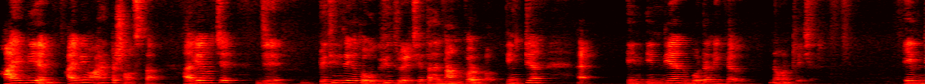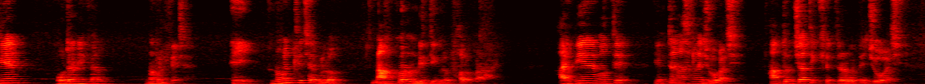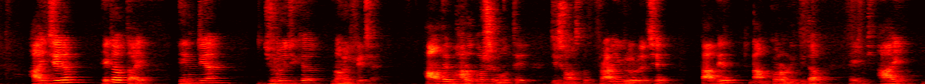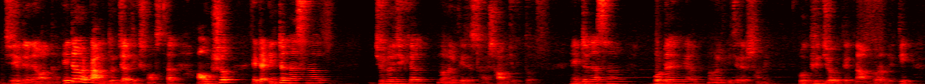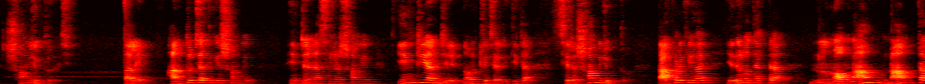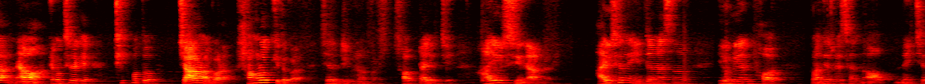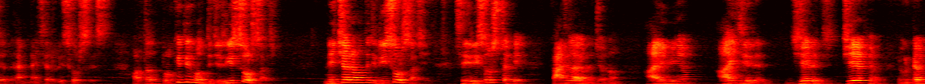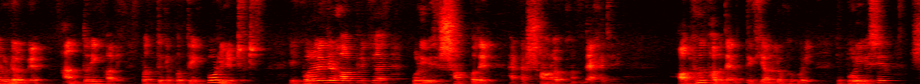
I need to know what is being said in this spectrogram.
আইবিএম আইবিএম আরেকটা সংস্থা আইবিএম হচ্ছে যে পৃথিবীতে যত উদ্ভিদ রয়েছে, তাদের নামকরণ পাবো Indian in Indian botanical nomenclature Indian botanical nomenclature এই নোমেনক্লেচারগুলো নামকরণ নীতিগুলো ফলো করা হয়। আইবিএম এর মধ্যে ইন্টারন্যাশনাল যোগ আছে। আন্তর্জাতিক ক্ষেত্রেও একটা যোগ আছে। আইজেডএম এটাও তাই। ইন্ডিয়ান জুলজিক্যাল নোমেনক্লেচার আমাদের ভারতবর্ষের মধ্যে যে সমস্ত প্রাণীগুলো রয়েছে, তাদের নামকরণ নীতিটাও এই আই জেড এর মাধ্যমে। এটাও একটা আন্তর্জাতিক সংস্থার অংশ। এটা ইন্টারন্যাশনাল জুলজিক্যাল নোমেনক্লেচারের সঙ্গে সংযুক্ত। ইন্টারন্যাশনাল বোটানিক্যাল নোমেনক্লেচারের সঙ্গে উদ্ভিদ জগতের নামকরণ রীতি সংযুক্ত রয়েছে। তাহলে আন্তর্জাতিকের সঙ্গে ইন্টারন্যাশনালের সঙ্গে ইন্ডিয়ান যে নোমেনক্লেচার রীতিটা, সেটা সংযুক্ত। তারপরে কি হয়? এদের মধ্যে একটা নাম, নামটা নেওয়া এবং সেটাকে ঠিকমতো চালনা করা, সংরক্ষিত করা, সেটা ডিভিশন করে। সবটাই হচ্ছে আইউসিএন আন্ডারে। IUCN international union for conservation of nature and natural resources অর্থাৎ প্রকৃতির মধ্যে যে রিসোর্স আছে নেচারের মধ্যে যে রিসোর্স আছে, সেই রিসোর্সটাকে কাজে লাগানোর জন্য আইবিএম আইজেডএন জেড জেএফএম এবং ডাব্লিউডাব্লিউএফ আন্তরিকভাবে প্রত্যেকে প্রত্যেকে কোরিলেটেড এই কোরিলেটেড হওয়ার ফলে কী হয়? পরিবেশের সম্পদের একটা সংরক্ষণ দেখা যায়। অদ্ভুতভাবে দেখ- দেখি আমরা লক্ষ্য করি যে পরিবেশের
